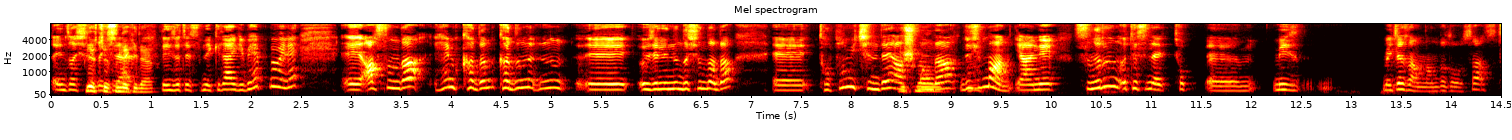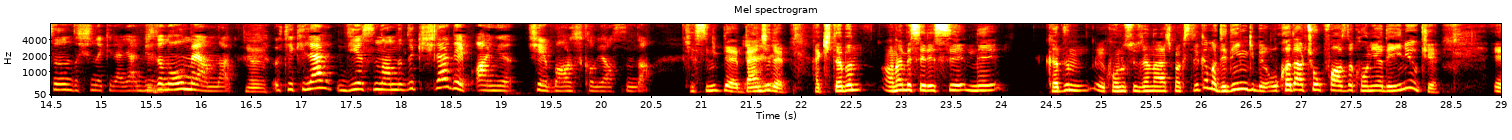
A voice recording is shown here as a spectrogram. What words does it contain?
deniz aşırıdakiler, deniz ötesindekiler gibi hep böyle e, aslında hem kadın, kadının e, özelinin dışında da e, toplum içinde aslında düşman. Yani sınırın ötesine çok e, mecaz anlamda da olsa sınırın dışındakiler yani bizden olmayanlar, Evet. ötekiler diye sınırlandırdığı kişiler de hep aynı şeye maruz kalıyor aslında. Kesinlikle bence de. Ha, kitabın ana meselesini kadın e, konusu üzerinden açmak istedik ama dediğin gibi o kadar çok fazla konuya değiniyor ki e,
